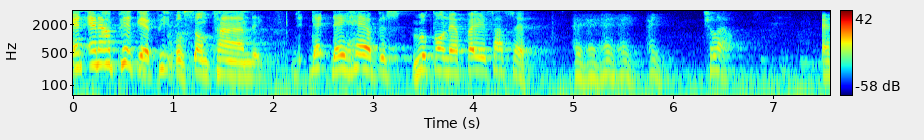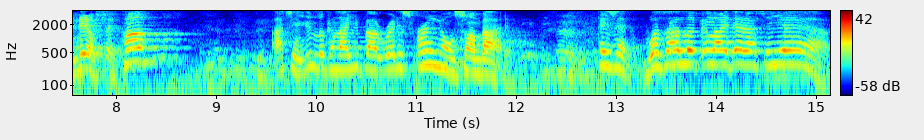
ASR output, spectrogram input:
And, and I pick at people sometimes, they, they, they have this look on their face. I said, hey, hey, hey, hey, hey, chill out. And they'll say, huh? I said, you looking like you about ready to spring on somebody. They said, was I looking like that? I said, yeah.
